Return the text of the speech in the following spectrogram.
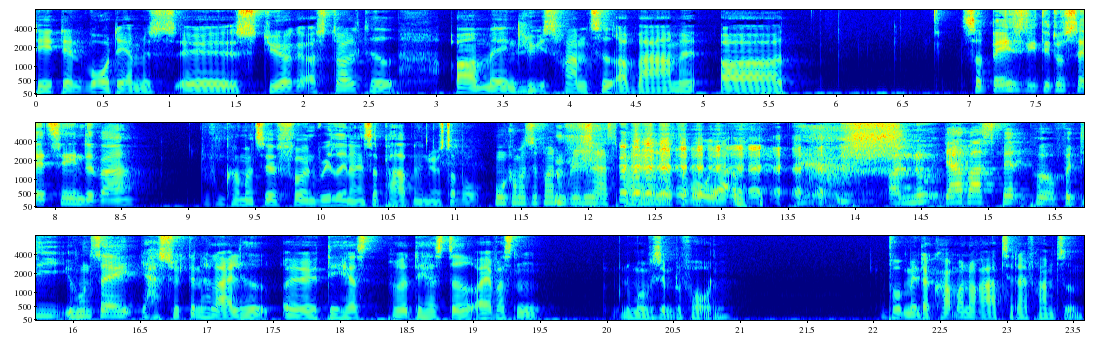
Det er den, hvor det er med øh, styrke og stolthed, og med en lys fremtid og varme, og Så basically, det du sagde til hende, det var, du hun kommer til at få en really nice apartment i Østerbro. hun kommer til at få en really nice partner næste år, ja. og nu, jeg er bare spændt på, fordi hun sagde, jeg har søgt den her lejlighed øh, det her, på det her sted, og jeg var sådan, nu må vi se, om du får den. Men der kommer noget rart til dig i fremtiden.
